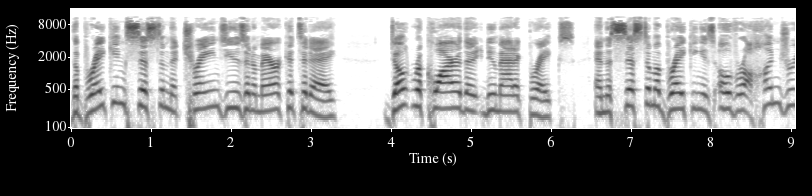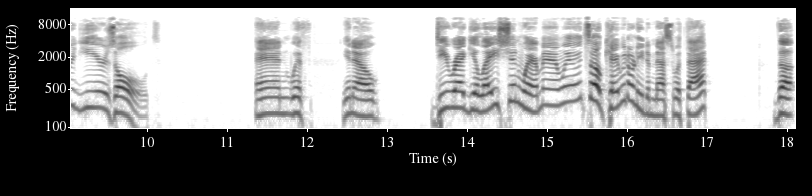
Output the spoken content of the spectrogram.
The braking system that trains use in America today don't require the pneumatic brakes, and the system of braking is over a hundred years old and with, you know, deregulation where, man, it's okay. We don't need to mess with that. The,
